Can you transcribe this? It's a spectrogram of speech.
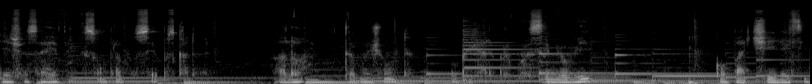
Deixa essa reflexão para você, buscador. Falou? Tamo junto. Obrigado por você me ouvir. Compartilha esse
